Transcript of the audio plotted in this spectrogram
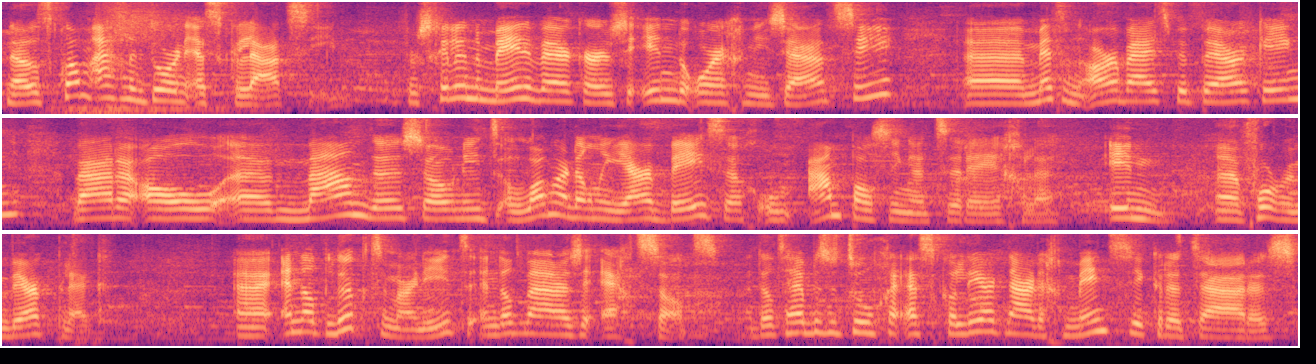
Nou, dat kwam eigenlijk door een escalatie. Verschillende medewerkers in de organisatie uh, met een arbeidsbeperking waren al uh, maanden, zo niet langer dan een jaar bezig om aanpassingen te regelen in, uh, voor hun werkplek. en dat lukte maar niet en dat waren ze echt zat. Dat hebben ze toen geëscaleerd naar de gemeentesecretaris,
